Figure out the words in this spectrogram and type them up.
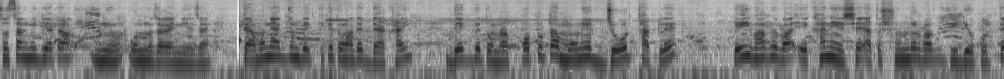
সোশ্যাল মিডিয়াটা নিয়ে অন্য জায়গায় নিয়ে যায়। তেমনই একজন ব্যক্তিকে তোমাদের দেখাই, দেখবে তোমরা কতটা মনের জোর থাকলে এইভাবে বা এখানে এসে এত সুন্দরভাবে ভিডিও করতে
